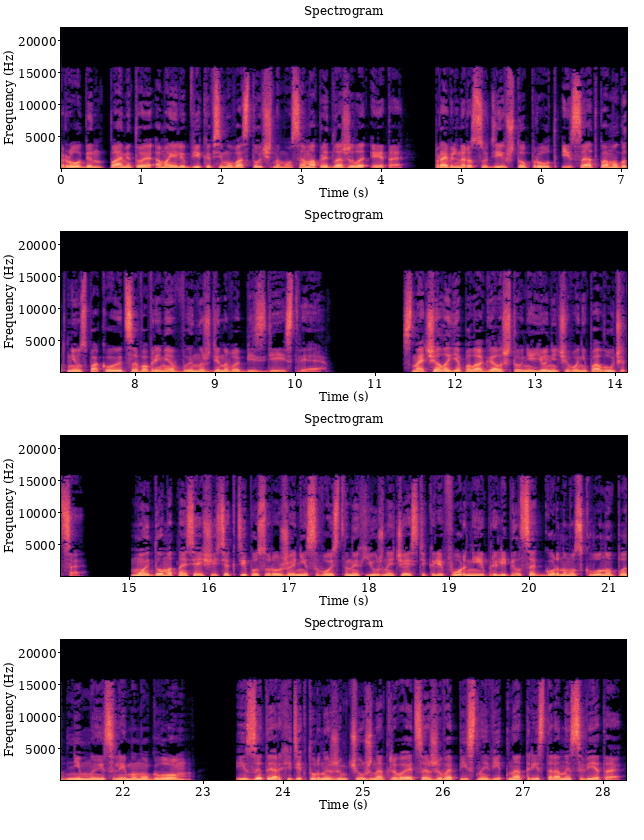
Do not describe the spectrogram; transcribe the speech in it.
Робин, памятуя о моей любви ко всему восточному, сама предложила это, правильно рассудив, что пруд и сад помогут мне успокоиться во время вынужденного бездействия. Сначала я полагал, что у нее ничего не получится. Мой дом, относящийся к типу сооружений, свойственных южной части Калифорнии, прилепился к горному склону под немыслимым углом. Из этой архитектурной жемчужины открывается живописный вид на три стороны света –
